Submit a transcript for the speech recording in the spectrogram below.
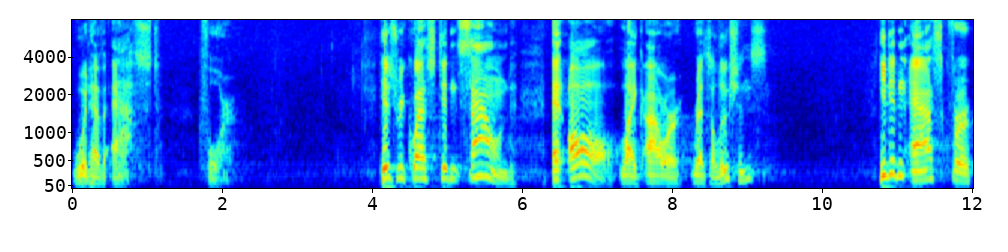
would have asked for. His request didn't sound at all like our resolutions. He didn't ask for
